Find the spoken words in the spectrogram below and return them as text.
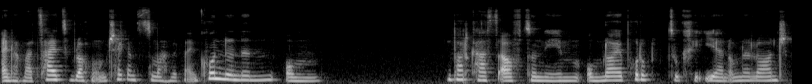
einfach mal Zeit zu blocken, um Check-ins zu machen mit meinen Kundinnen, um einen Podcast aufzunehmen, um neue Produkte zu kreieren, um eine Launch,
